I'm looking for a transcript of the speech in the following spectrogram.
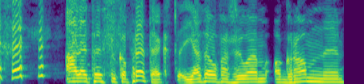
ale to jest tylko pretekst. Ja zauważyłem ogromny,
